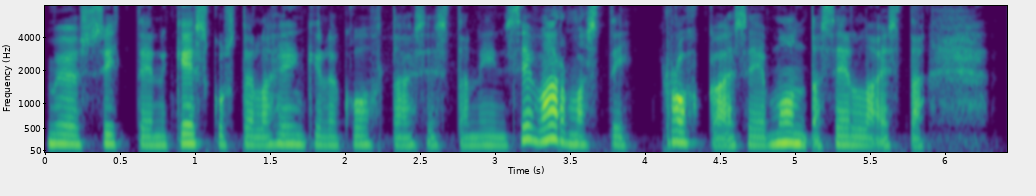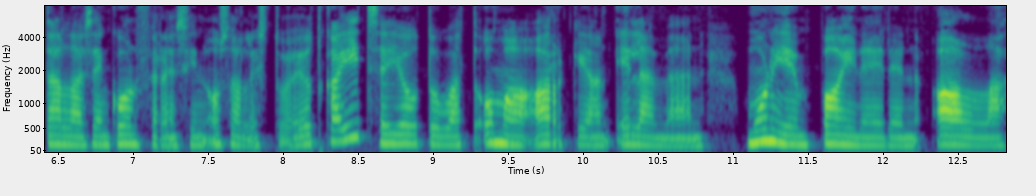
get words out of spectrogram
myös sitten keskustella henkilökohtaisesta, niin se varmasti rohkaisee monta sellaista tällaisen konferenssin osallistujaa, jotka itse joutuvat omaa arkean elämään monien paineiden alla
